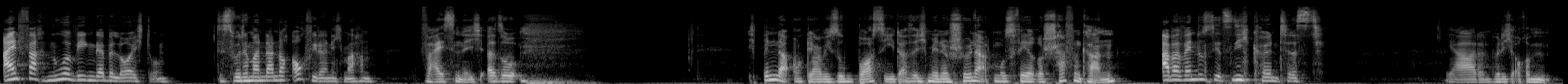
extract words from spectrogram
einfach nur wegen der Beleuchtung? Das würde man dann doch auch wieder nicht machen. Weiß nicht, also ich bin da auch, glaube ich, so bossy, dass ich mir eine schöne Atmosphäre schaffen kann. Aber wenn du es jetzt nicht könntest. Ja, dann würde ich auch im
